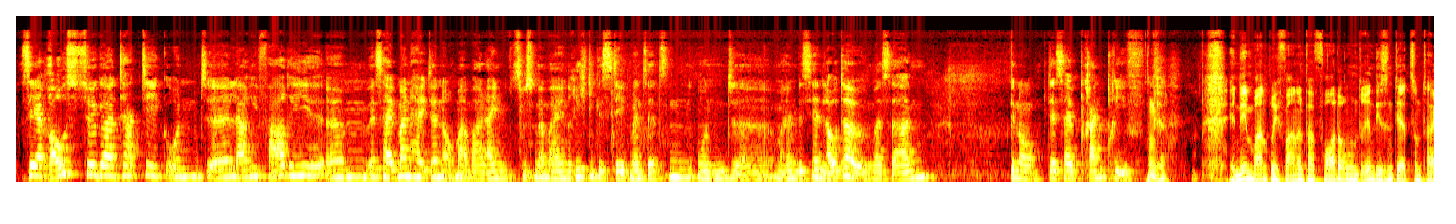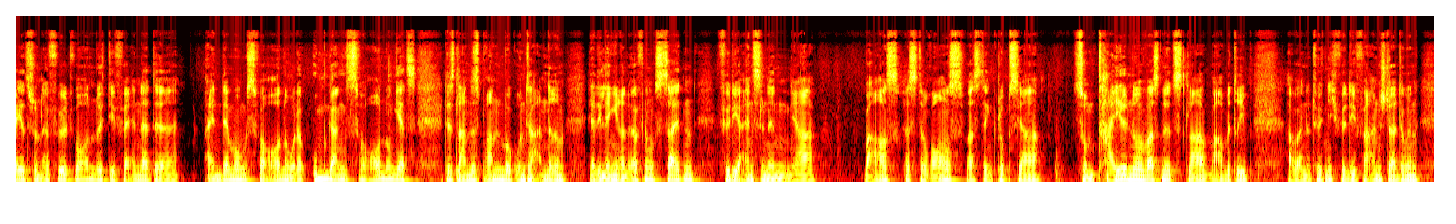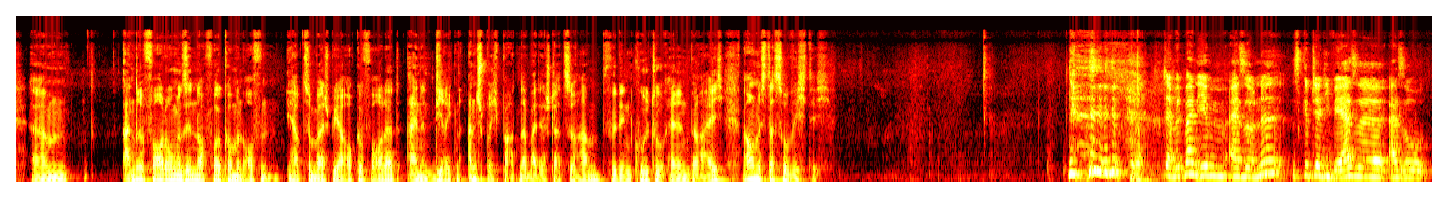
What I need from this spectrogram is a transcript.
sehr Rauszöger-Taktik und äh, Larifari, ähm, weshalb man halt dann auch mal, mal ein, jetzt müssen wir mal ein richtiges Statement setzen und äh, mal ein bisschen lauter irgendwas sagen. Genau, deshalb Brandbrief. Ja. In dem Brandbrief waren ein paar Forderungen drin, die sind ja zum Teil jetzt schon erfüllt worden durch die veränderte Eindämmungsverordnung oder Umgangsverordnung jetzt des Landes Brandenburg, unter anderem ja die längeren Öffnungszeiten für die einzelnen ja, Bars, Restaurants, was den Clubs ja zum Teil nur was nützt, klar, Barbetrieb, aber natürlich nicht für die Veranstaltungen. Ähm, andere Forderungen sind noch vollkommen offen. Ihr habt zum Beispiel ja auch gefordert, einen direkten Ansprechpartner bei der Stadt zu haben für den kulturellen Bereich. Warum ist das so wichtig? Damit man eben, also, ne, es gibt ja diverse, also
